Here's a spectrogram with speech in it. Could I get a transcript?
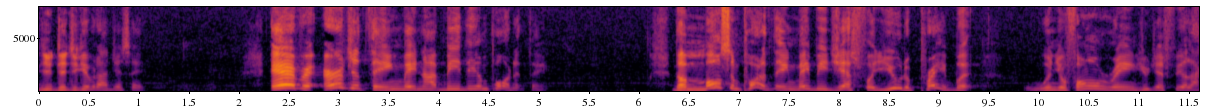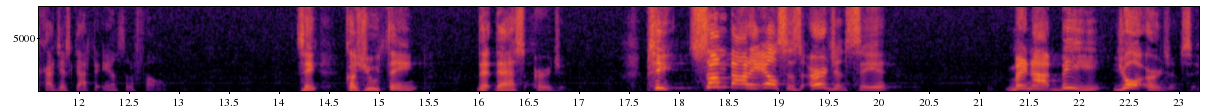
You, did you get what I just said? Every urgent thing may not be the important thing. The most important thing may be just for you to pray, but when your phone rings, you just feel like I just got to answer the phone. See, because you think that that's urgent. See, somebody else's urgency may not be your urgency.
